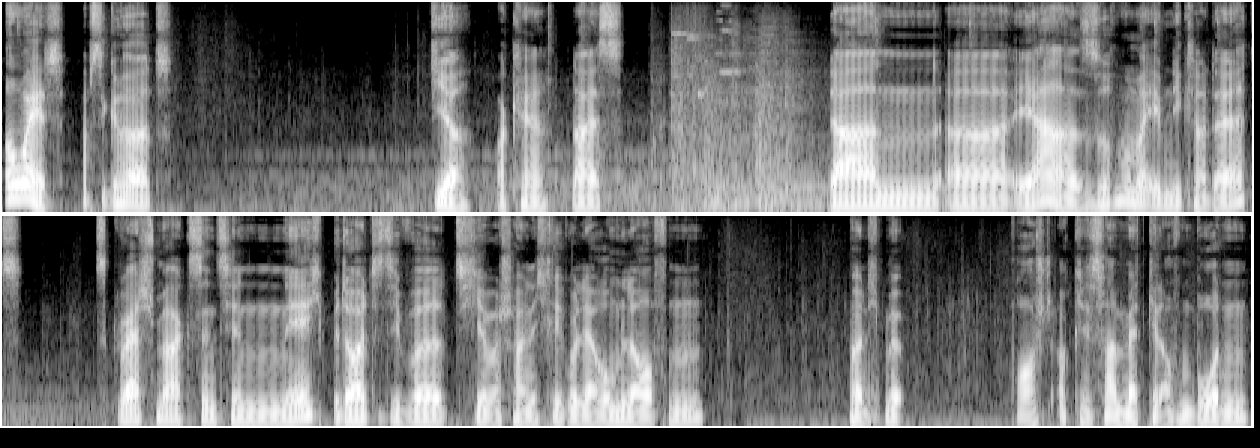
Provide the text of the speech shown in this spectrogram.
Oh, wait. Hab sie gehört. Hier. Okay, nice. Dann, äh, ja, suchen wir mal eben die Claudette. Scratchmarks sind hier nicht. Bedeutet, sie wird hier wahrscheinlich regulär rumlaufen. Könnte ich mir... Okay, es war ein Medkit auf dem Boden.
